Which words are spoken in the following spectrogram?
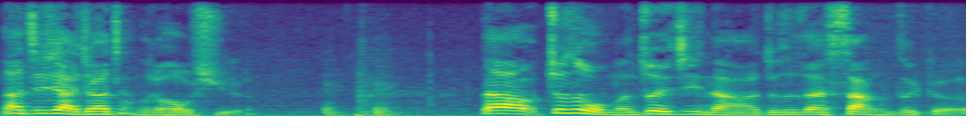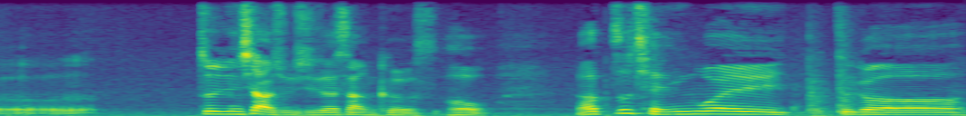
那接下来就要讲这个后续了。那就是我们最近啊，就是在上这个最近下学期在上课的时候，然后之前因为这个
